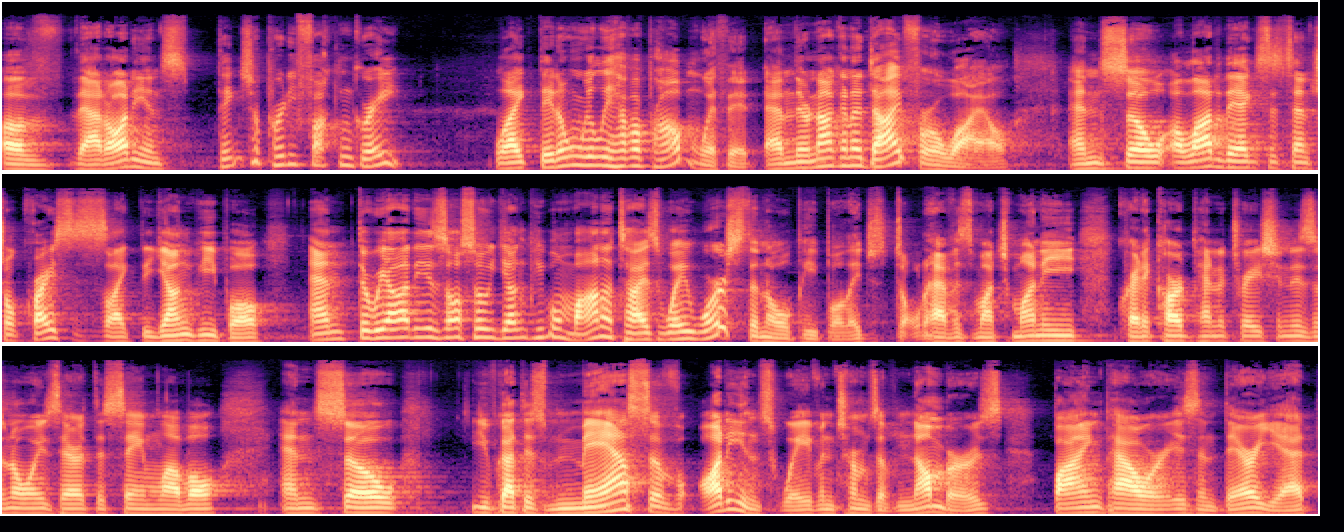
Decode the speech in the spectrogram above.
of that audience, things are pretty fucking great. Like they don't really have a problem with it and they're not going to die for a while. And so a lot of the existential crisis is like the young people. And the reality is also young people monetize way worse than old people. They just don't have as much money. Credit card penetration isn't always there at the same level. And so you've got this massive audience wave in terms of numbers. Buying power isn't there yet.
